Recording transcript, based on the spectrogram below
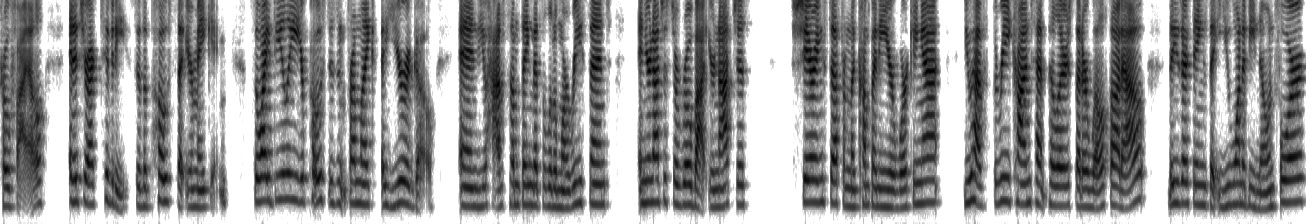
profile, and it's your activity. So the posts that you're making. So ideally, your post isn't from like a year ago, and you have something that's a little more recent. And you're not just a robot. You're not just sharing stuff from the company you're working at, you have three content pillars that are well thought out. These are things that you want to be known for,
